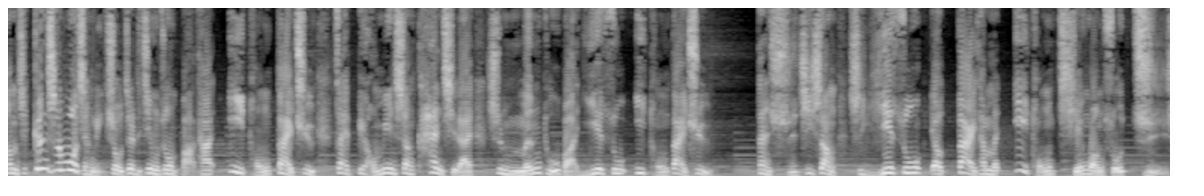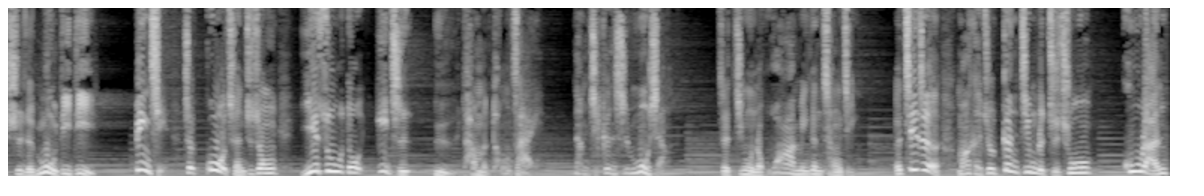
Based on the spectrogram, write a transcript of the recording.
他们去更深的默想领受，这里经文中把他一同带去，在表面上看起来是门徒把耶稣一同带去，但实际上是耶稣要带他们一同前往所指示的目的地，并且这过程之中，耶稣都一直与他们同在。那么就更是默想。这经文的画面跟场景，而接着马可就更进一步的指出，忽然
